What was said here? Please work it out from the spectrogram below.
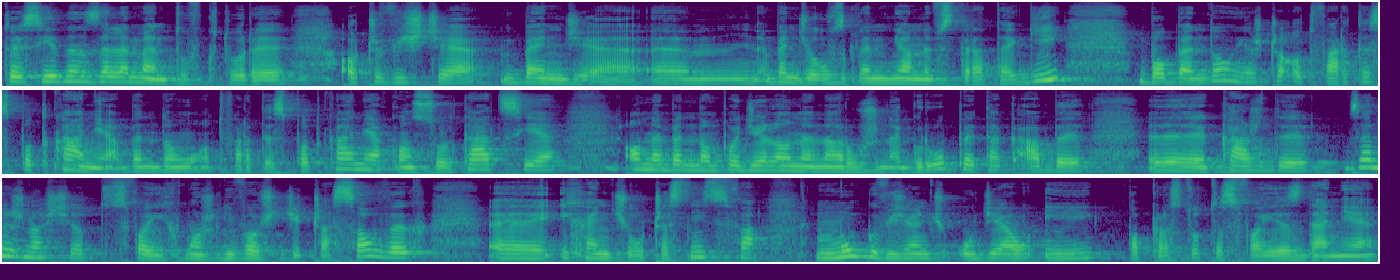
To jest jeden z elementów, który oczywiście będzie, będzie uwzględniony w strategii, bo będą jeszcze otwarte spotkania. Będą otwarte spotkania, konsultacje. One będą podzielone na różne grupy, tak aby e, każdy, w zależności od swoich możliwości czasowych e, i chęci uczestnictwa, mógł wziąć udział i po prostu to swoje zdanie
